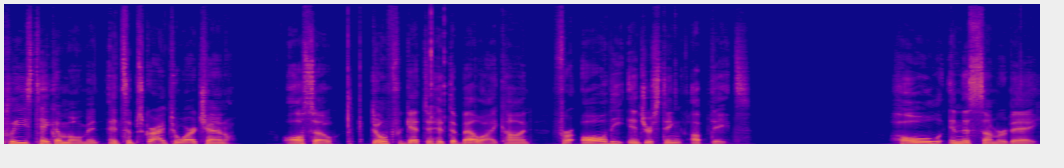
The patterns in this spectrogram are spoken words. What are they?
please take a moment and subscribe to our channel. Also, don't forget to hit the bell icon for all the interesting updates. Hole in the Summer Bay.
